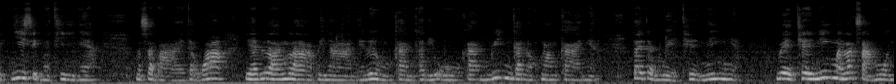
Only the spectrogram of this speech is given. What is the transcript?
10-20 นาทีเนี่ยมันสบายแต่ว่าระยะล้างลาไปนานในเรื่องของการคาร์ดิโอ การวิ่งการออกกำลังกายเนี่ยได้แต่เวทเทรนนิ่งเนี่ยเวทเทรนนิ่งมันรักษามวล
